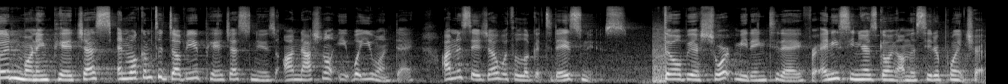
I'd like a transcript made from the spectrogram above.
Good morning, PHS, and welcome to WPHS News on National Eat What You Want Day. I'm Nastasia with a look at today's news. There will be a short meeting today for any seniors going on the Cedar Point trip.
